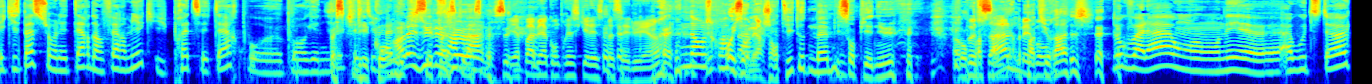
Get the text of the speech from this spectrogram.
et qui se passe sur les terres d'un fermier qui prête ses terres pour, euh, pour organiser Parce qu'il est con. va se passer. Il a pas bien compris ce qui allait se passer, lui. Hein. Non, je crois Oh, ils pas. ont l'air gentils tout de même, ils sont pieds nus. Un peu sale, le mais bon. pâturage. Donc voilà, on, on est euh, à Woodstock,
